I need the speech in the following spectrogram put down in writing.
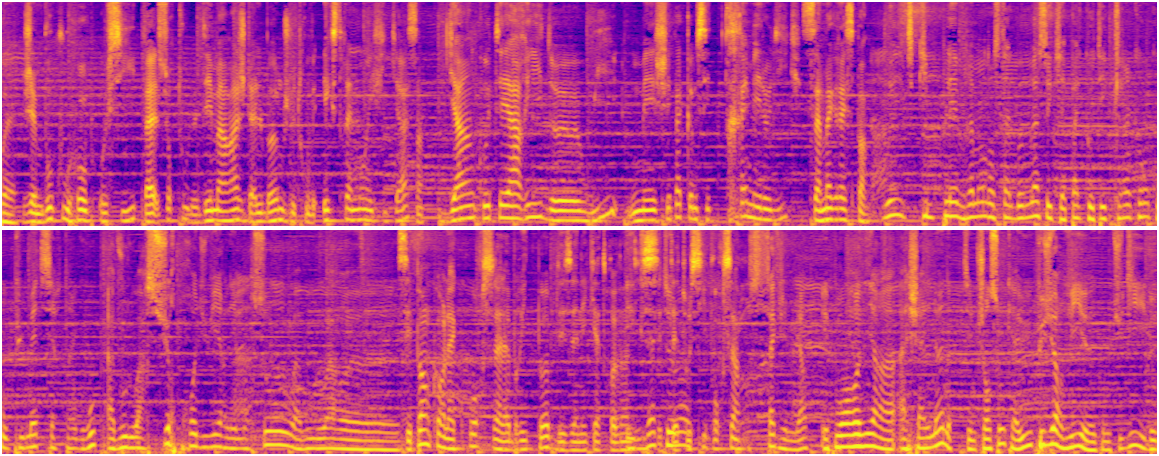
Ouais. J'aime beaucoup Hope aussi. Enfin, surtout le démarrage d'album, je le trouve extrêmement efficace. Il y a un côté aride, euh, oui, mais je sais pas, comme c'est très mélodique, ça m'agresse pas. Oui, ce qui me plaît vraiment dans cet album-là, c'est qu'il n'y a pas le côté clinquant qu'ont pu mettre certains groupes à vouloir surproduire les morceaux, à vouloir. euh, C'est pas encore la course à la Britpop des années 90, c'est peut-être aussi pour ça. C'est ça que j'aime bien. Et pour en revenir à, à Shine On, c'est une chanson qui a eu plusieurs vies, euh, comme tu dis. Donc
